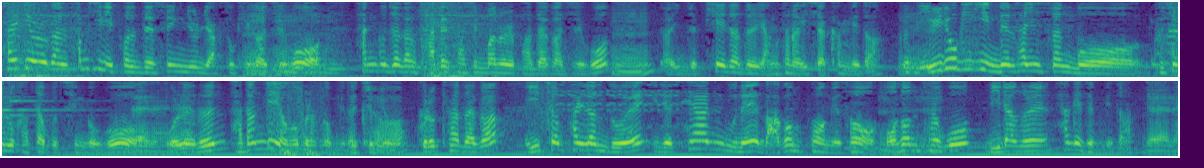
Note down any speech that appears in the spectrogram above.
8개월간 32%의 수익률을 약속해가지고 한 구조당 440만 원을 받아가지고 이제 피해자들을 양산하기 시작합니다. 의료기기 임대는 사실상 뭐 구실로 갖다 붙인 거고 네네. 원래는 다단계 영업을 한 겁니다. 금융. 그렇게 하다가 2008년도에 이제 태안군의 마건포항에서 어선 타고 밀항을 하게 됩니다. 네네.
